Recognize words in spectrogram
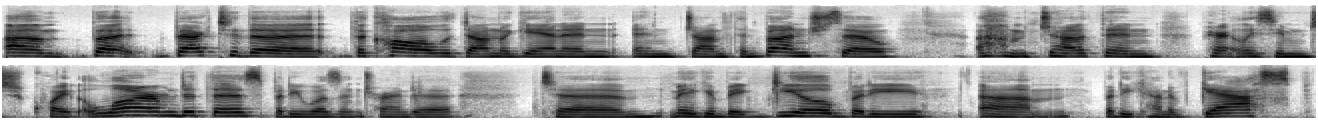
Um, but back to the the call with Don McGahn and, and Jonathan Bunch. So um, Jonathan apparently seemed quite alarmed at this, but he wasn't trying to to make a big deal, but he um, but he kind of gasped.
